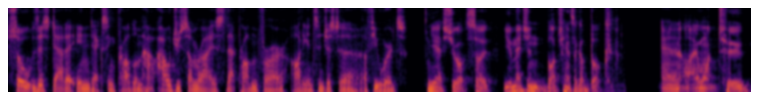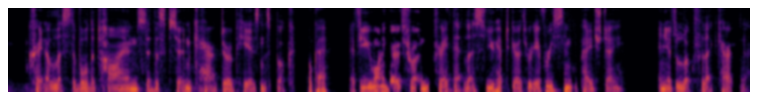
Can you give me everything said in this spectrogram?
So, this data indexing problem, how, how would you summarize that problem for our audience in just a, a few words? Yeah, sure. So, you imagine blockchain's like a book, and I want to create a list of all the times that this certain character appears in this book. Okay. If you want to go through and create that list, you have to go through every single page, Jay, and you have to look for that character.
